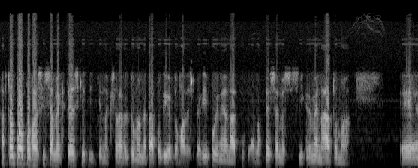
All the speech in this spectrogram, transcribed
Αυτό που αποφασίσαμε χτες και, και να ξαναβρεθούμε μετά από δύο εβδομάδες περίπου είναι να αναθέσαμε σε συγκεκριμένα άτομα ε,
